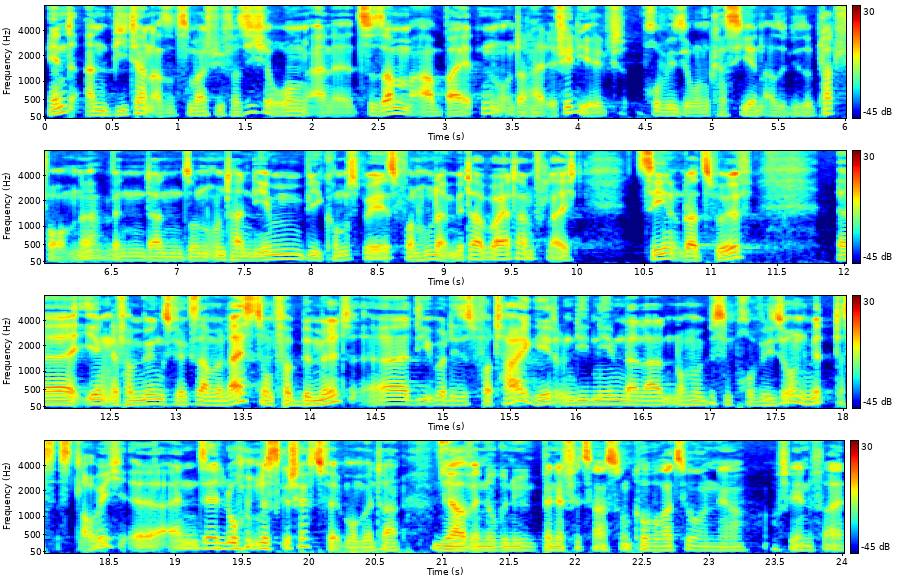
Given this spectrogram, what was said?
Endanbietern, also zum Beispiel Versicherungen, äh, zusammenarbeiten und dann halt Affiliate-Provisionen kassieren, also diese Plattform. Ne? Wenn dann so ein Unternehmen wie Comspace von 100 Mitarbeitern, vielleicht 10 oder 12, äh, irgendeine vermögenswirksame Leistung verbimmelt, äh, die über dieses Portal geht und die nehmen dann da nochmal ein bisschen Provision mit. Das ist, glaube ich, äh, ein sehr lohnendes Geschäftsfeld momentan. Ja, wenn du genügend Benefits hast und Kooperationen, ja, auf jeden Fall.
